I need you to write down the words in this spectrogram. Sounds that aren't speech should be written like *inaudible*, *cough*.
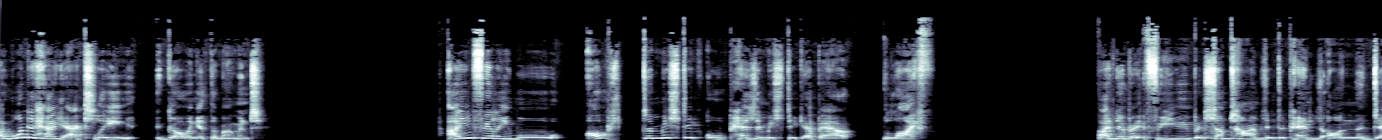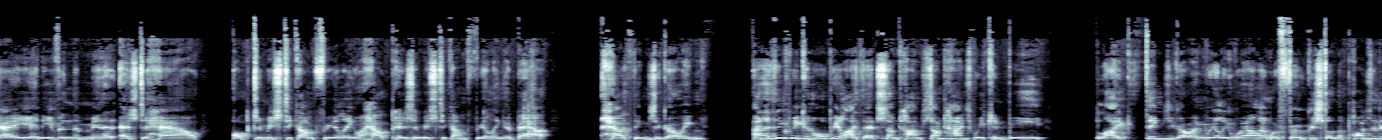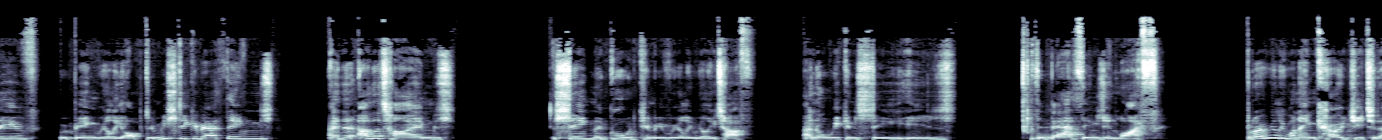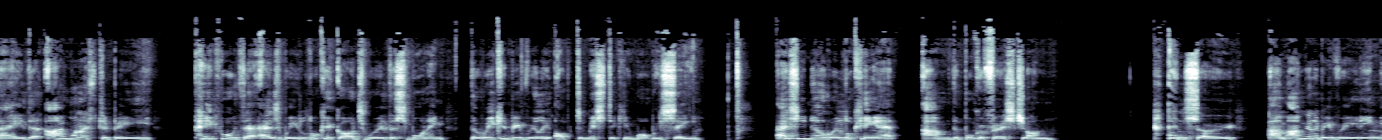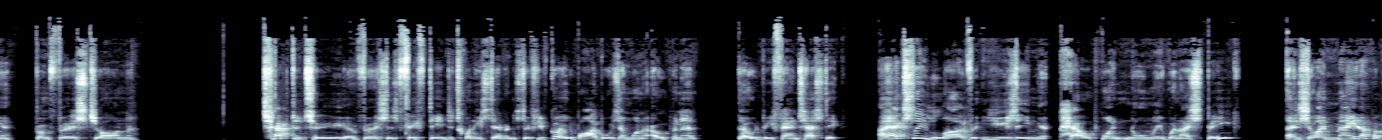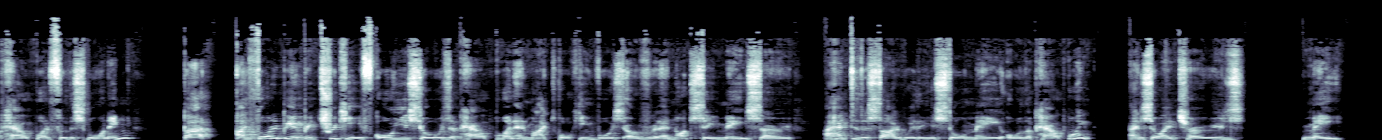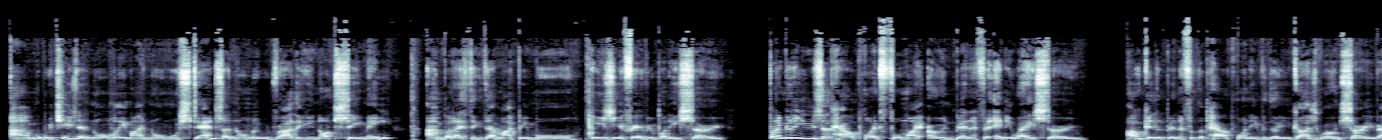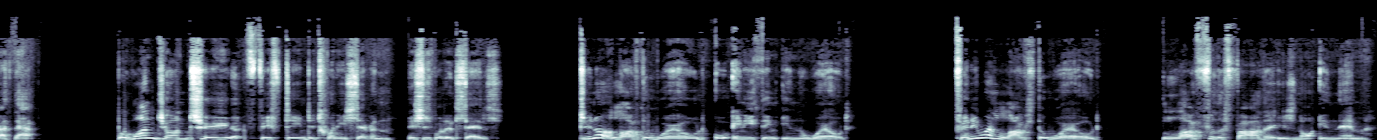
I wonder how you're actually going at the moment. Are you feeling more optimistic or pessimistic about life? I know about for you, but sometimes it depends on the day and even the minute as to how optimistic I'm feeling or how pessimistic I'm feeling about how things are going. And I think we can all be like that sometimes. Sometimes we can be like things are going really well and we're focused on the positive, we're being really optimistic about things. And at other times, seeing the good can be really, really tough. And all we can see is the bad things in life. But I really want to encourage you today that I want us to be people that as we look at God's word this morning, that we can be really optimistic in what we see. As you know, we're looking at um, the book of First John. And so um, I'm going to be reading from First John chapter 2, verses 15 to 27. So if you've got your Bibles and want to open it, that would be fantastic. I actually love using PowerPoint normally when I speak. And so I made up a PowerPoint for this morning, but I thought it'd be a bit tricky if all you saw was a PowerPoint and my talking voice over it and not see me. So I had to decide whether you saw me or the PowerPoint. And so I chose me, um, which isn't normally my normal stance. I normally would rather you not see me. Um, but I think that might be more easier for everybody. So, but I'm going to use the PowerPoint for my own benefit anyway. So I'll get the benefit of the PowerPoint, even though you guys won't. Sorry about that. But 1 John 2 15 to 27, this is what it says Do not love the world or anything in the world. If anyone loves the world, love for the Father is not in them.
